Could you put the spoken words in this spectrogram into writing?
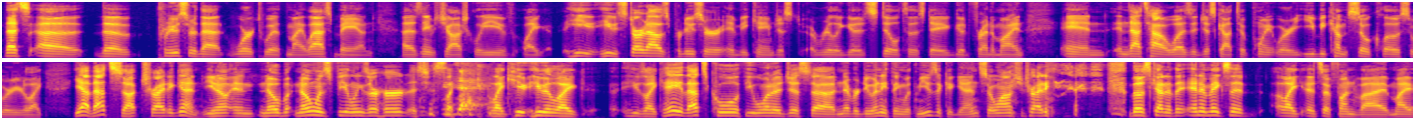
that's uh the producer that worked with my last band. Uh, his name's Josh Gleave. Like he he started out as a producer and became just a really good, still to this day, good friend of mine. And and that's how it was. It just got to a point where you become so close where you're like, yeah, that sucked. Try it again. You know, and no, but no one's feelings are hurt. It's just like exactly. like he he would like he was like, "Hey, that's cool if you want to just uh, never do anything with music again. So why don't you try to those kind of things?" And it makes it like it's a fun vibe. My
